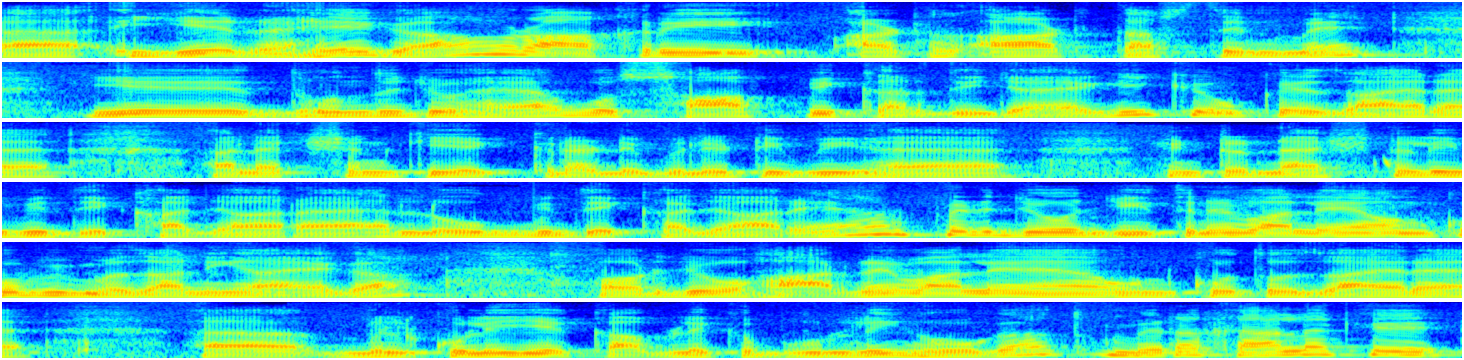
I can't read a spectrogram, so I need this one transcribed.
ये रहेगा और आखिरी आठ आठ, दस दिन में ये धुंध जो है वो साफ़ भी कर दी जाएगी, क्योंकि ज़ाहिर है इलेक्शन की एक क्रेडिबिलिटी भी है इंटरनेशनली भी देखा जा रहा है, लोग भी देखा जा रहे हैं और फिर जो जीतने वाले हैं उनको भी मज़ा नहीं आएगा और जो हारने वाले हैं उनको तो ज़ाहिर है बिल्कुल ही ये काबिल कबूल नहीं होगा। तो मेरा ख्याल है कि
